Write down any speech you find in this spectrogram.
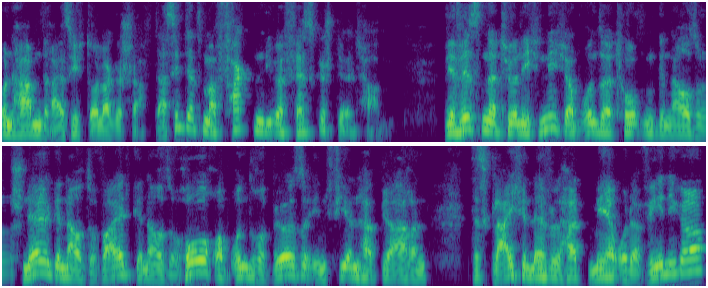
und haben 30 Dollar geschafft. Das sind jetzt mal Fakten, die wir festgestellt haben. Wir wissen natürlich nicht, ob unser Token genauso schnell, genauso weit, genauso hoch, ob unsere Börse in viereinhalb Jahren das gleiche Level hat, mehr oder weniger.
